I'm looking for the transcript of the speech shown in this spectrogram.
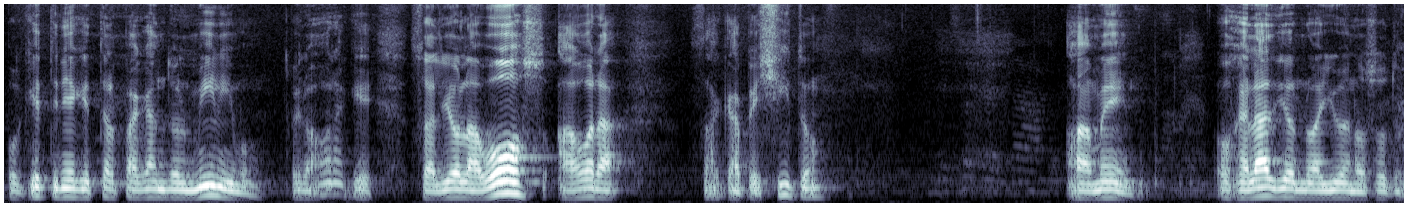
¿Por qué tenía que estar pagando el mínimo? Pero ahora que salió la voz, ahora saca pechito. Amén. Ojalá Dios nos ayude a nosotros.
